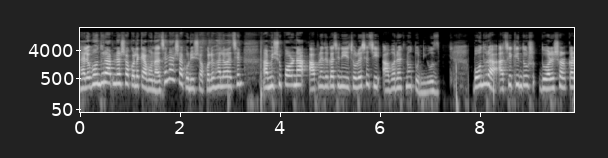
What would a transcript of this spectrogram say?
হ্যালো বন্ধুরা, আপনারা সকলে কেমন আছেন? আশা করি সকলে ভালো আছেন। আমি সুপর্ণা, আপনাদের কাছে নিয়ে চলে এসেছি আবার এক নতুন নিউজ বন্ধুরা, আজকে কিন্তু দুয়ারে সরকার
